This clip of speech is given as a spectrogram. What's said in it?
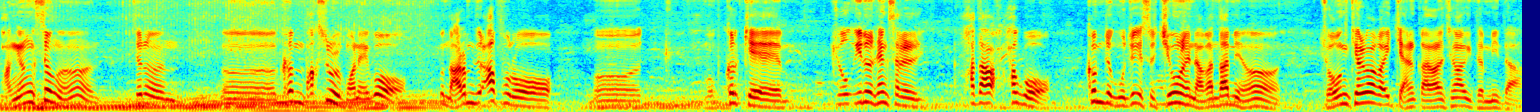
방향성은 저는 어, 큰 박수를 보내고 그 나름대로 앞으로 어, 뭐 그렇게 쭉 이런 행사를 하다 하고 검정군정에서 지원해 나간다면 좋은 결과가 있지 않을까라는 생각이 듭니다.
